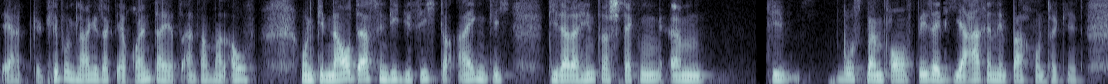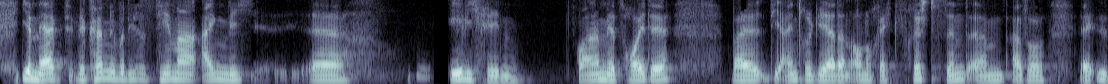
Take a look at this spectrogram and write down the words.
er hat klipp und klar gesagt, er räumt da jetzt einfach mal auf. Und genau das sind die Gesichter eigentlich, die da dahinter stecken, ähm, die wo es beim VfB seit Jahren den Bach runtergeht. Ihr merkt, wir können über dieses Thema eigentlich äh, ewig reden. Vor allem jetzt heute, weil die Eindrücke ja dann auch noch recht frisch sind. Ähm, also äh,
